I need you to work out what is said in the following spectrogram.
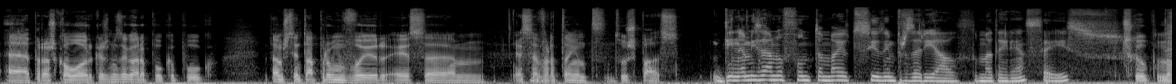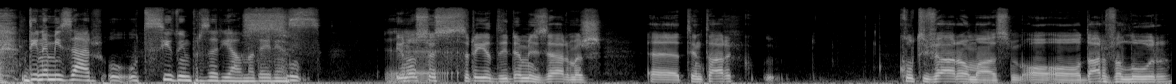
uh, para os coworkers, mas agora pouco a pouco vamos tentar promover essa, hum, essa vertente do espaço. Dinamizar, no fundo, também o tecido empresarial madeirense, é isso? Desculpe, não. Dinamizar o, o tecido empresarial madeirense. Eu não sei se seria dinamizar, mas uh, tentar cu- cultivar ao máximo ou, ou dar valor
